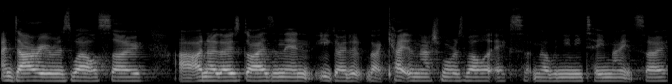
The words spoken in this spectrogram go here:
and Daria as well. So uh, I know those guys and then you go to like Kaitlyn Ashmore as well, ex-Melbourne Uni teammates. So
